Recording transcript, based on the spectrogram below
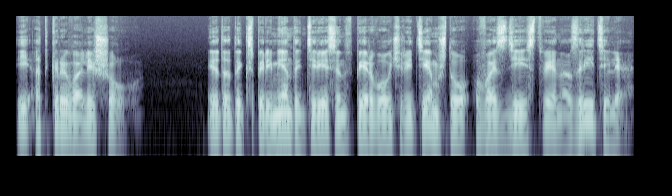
и открывали шоу. Этот эксперимент интересен в первую очередь тем, что воздействие на зрителя,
